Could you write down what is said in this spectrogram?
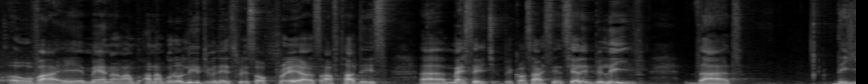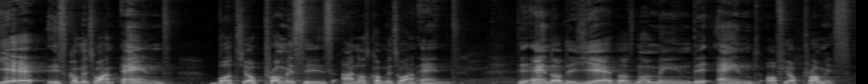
Over. Amen. And I'm, and I'm, going to lead you in a series of prayers after this uh, message because I sincerely believe that the year is coming to an end, but your promises are not coming to an end. The end of the year does not mean the end of your promise.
